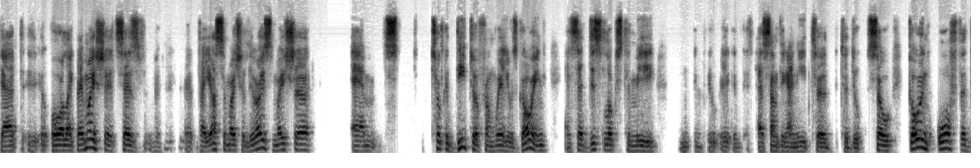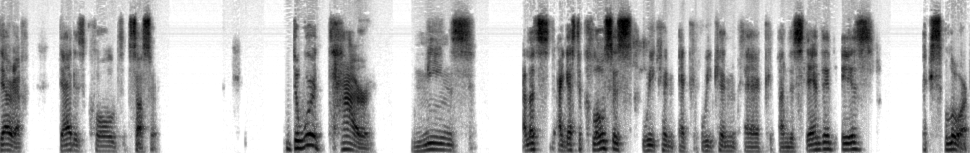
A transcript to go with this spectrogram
That or like by Moshe, it says Vayasa Moshe Lirois. Moshe um, took a detour from where he was going and said, "This looks to me as something I need to, to do. So going off the derech, that is called sasser. The word tar means, uh, let's, I guess the closest we can, we can understand it is explore,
